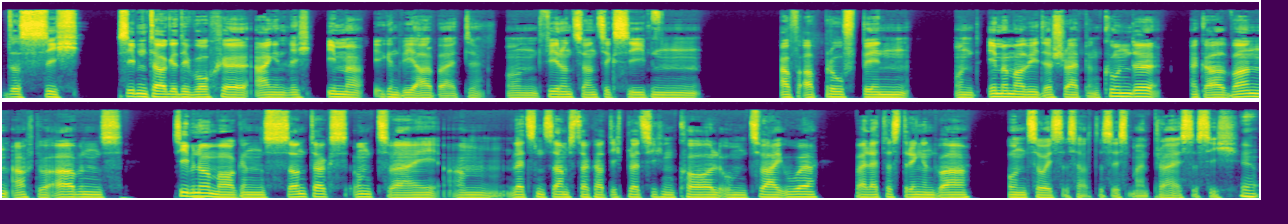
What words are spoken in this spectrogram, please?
Dass ich sieben Tage die Woche eigentlich immer irgendwie arbeite und 24-7 auf Abruf bin und immer mal wieder schreibt ein Kunde, egal wann, 8 Uhr abends, 7 Uhr morgens, sonntags um 2. Am letzten Samstag hatte ich plötzlich einen Call um 2 Uhr, weil etwas dringend war. Und so ist es halt. Das ist mein Preis, dass ich ja.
